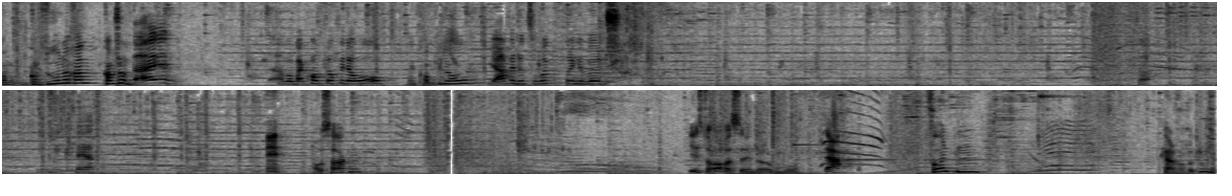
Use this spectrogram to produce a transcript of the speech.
Komm, kommst du noch ran? Komm schon. Nein! Aber man kommt doch wieder hoch. Dann kommt wieder hoch. Ja, wenn du zurückspringen würdest. So. So geklärt. Äh, aushaken. Hier ist doch auch was dahinter irgendwo. Da! Gefunden! Ich kann verrücken,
